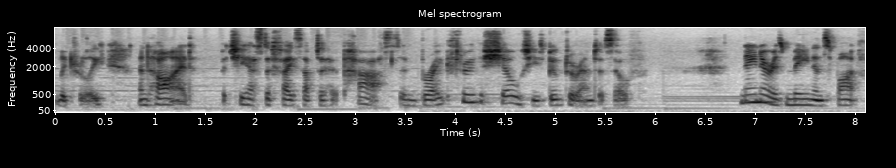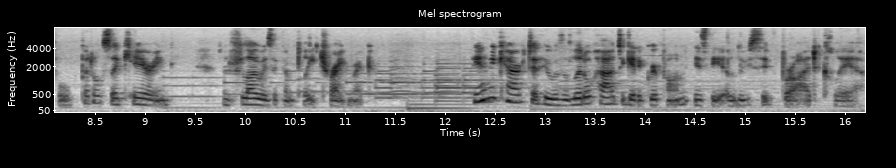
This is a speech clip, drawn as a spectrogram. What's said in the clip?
literally, and hide, but she has to face up to her past and break through the shell she's built around herself. Nina is mean and spiteful, but also caring, and Flo is a complete train wreck. The only character who was a little hard to get a grip on is the elusive bride, Claire.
